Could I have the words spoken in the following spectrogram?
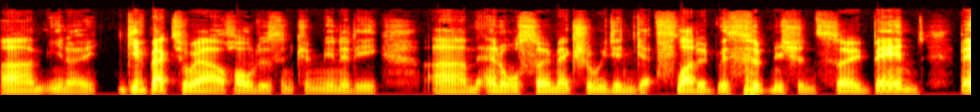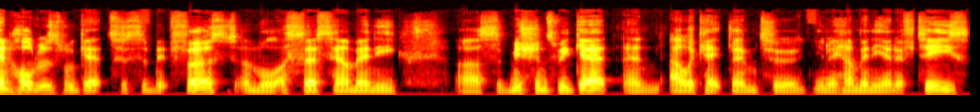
um, you know, give back to our holders and community um, and also make sure we didn't get flooded with submissions. So band, band holders will get to submit first and we'll assess how many uh, submissions we get and allocate them to, you know, how many NFTs.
